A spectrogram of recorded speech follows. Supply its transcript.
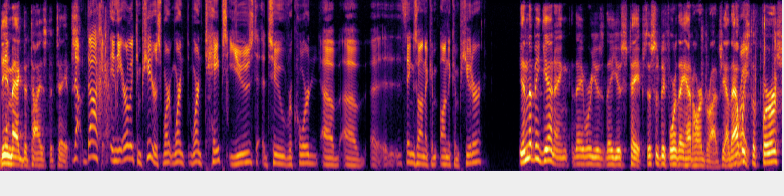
demagnetize the tapes. Now, Doc, in the early computers, weren't weren't weren't tapes used to record uh, uh, uh, things on a com- on the computer? In the beginning, they were used they used tapes. This was before they had hard drives. Yeah, that was the first.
